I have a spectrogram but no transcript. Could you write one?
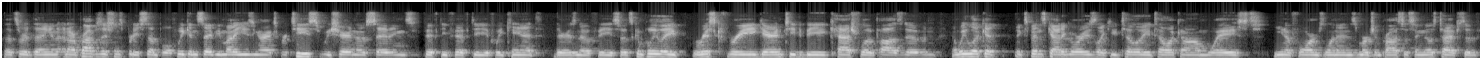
that sort of thing. And, and, our proposition is pretty simple. If we can save you money using our expertise, we share in those savings 50 50. If we can't, there is no fee. So it's completely risk free, guaranteed to be cash flow positive. And, and we look at expense categories like utility, telecom, waste, uniforms, linens, merchant processing, those types of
